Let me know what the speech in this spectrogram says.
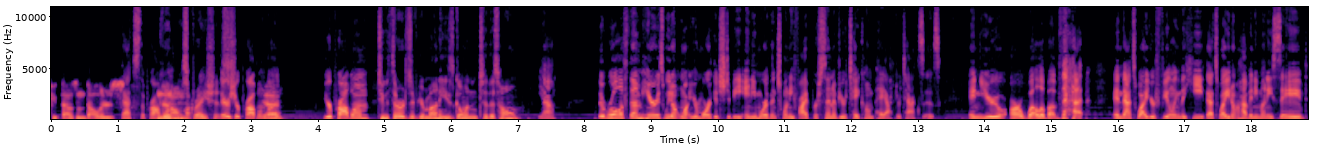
two thousand dollars. That's the problem. no. Goodness gracious! There's your problem, Yeah. bud. Your problem, two thirds of your money is going into this home. yeah. The rule of thumb here is we don't want your mortgage to be any more than 25% of your take home pay after taxes. And you are well above that. And that's why you're feeling the heat. That's why you don't have any money saved.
